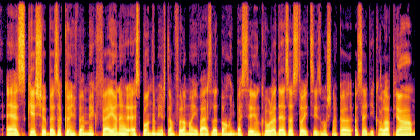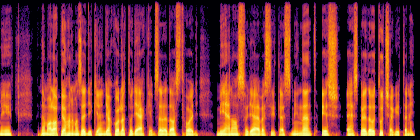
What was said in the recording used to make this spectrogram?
ez később ez a könyvben még feljön, ezt pont nem írtam fel a mai vázlatban, hogy beszéljünk róla, de ez a stoicizmusnak a, az egyik alapja, ami nem alapja, hanem az egyik ilyen gyakorlat, hogy elképzeled azt, hogy milyen az, hogy elveszítesz mindent, és ez például tud segíteni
